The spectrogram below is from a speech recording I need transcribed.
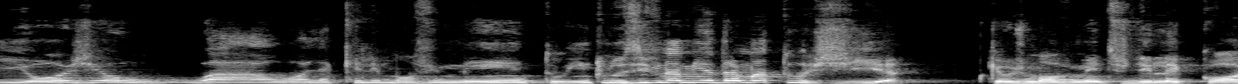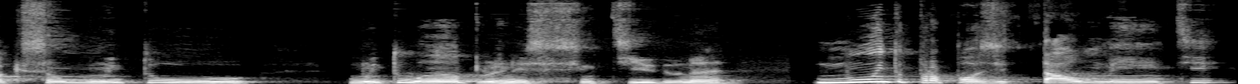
e hoje eu, uau, olha aquele movimento, inclusive na minha dramaturgia, porque os movimentos de Lecoq são muito muito amplos nesse sentido, né? Muito propositalmente,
